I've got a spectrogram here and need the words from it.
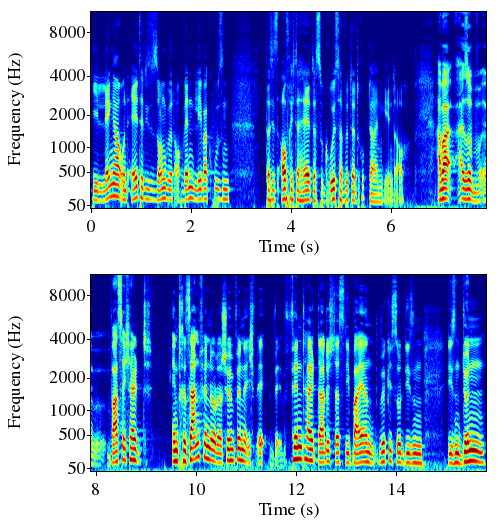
je länger und älter die Saison wird, auch wenn Leverkusen das jetzt aufrechterhält, desto größer wird der Druck dahingehend auch. Aber also, was ich halt interessant finde oder schön finde, ich finde halt dadurch, dass die Bayern wirklich so diesen, diesen dünnen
